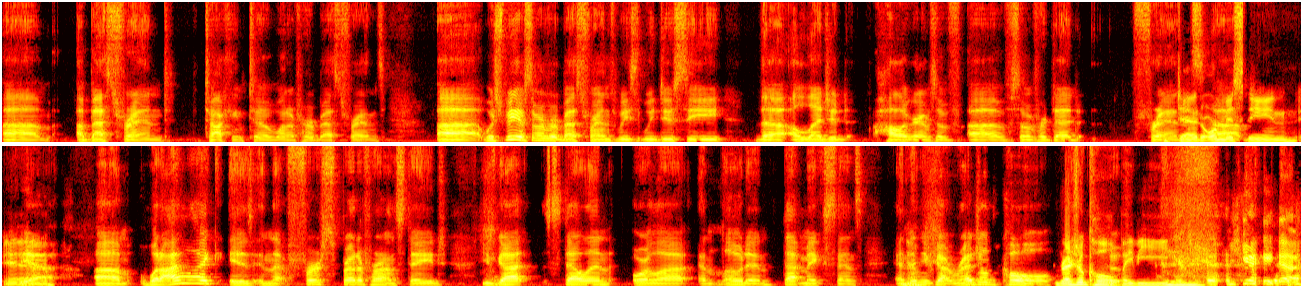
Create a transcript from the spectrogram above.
um a best friend talking to one of her best friends. Uh which speaking of some of her best friends, we we do see the alleged holograms of of some of her dead friends. Dead or um, missing. Yeah. yeah. Um, what I like is in that first spread of her on stage, you've got Stellan, Orla, and Loden. That makes sense. And then you've got Reginald Cole, Reginald Cole, Who- baby. yeah, yeah.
